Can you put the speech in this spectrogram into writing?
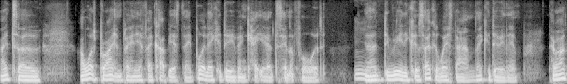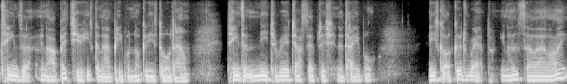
Right? So I watched Brighton play in the FA Cup yesterday. Boy, they could do even Nketiah at centre forward. You know, they really could. So could West Ham. They could do with him. There are teams that, you know, I bet you he's going to have people knocking his door down. Teams that need to readjust their position at the table. He's got a good rep, you know. So um, I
